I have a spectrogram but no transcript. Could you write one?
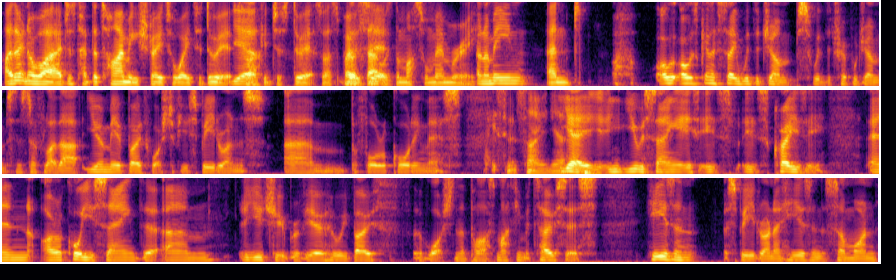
I don't know why. I just had the timing straight away to do it, so I could just do it. So I suppose that it. was the muscle memory. And I mean, And I, I was going to say with the jumps, with the triple jumps and stuff like that, you and me have both watched a few speedruns um, before recording this. it's insane, yeah. Yeah, you were saying it's it's it's crazy, and I recall you saying that um, a YouTube reviewer who we both have watched in the past, Matthew Matosis, he isn't a speedrunner. He isn't someone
